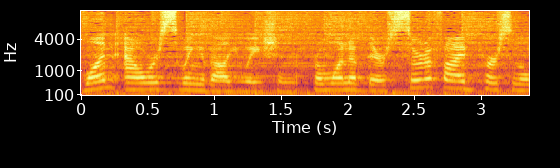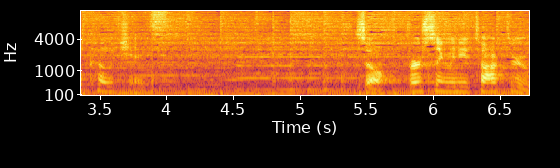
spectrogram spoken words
one hour swing evaluation from one of their certified personal coaches. So, first thing we need to talk through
